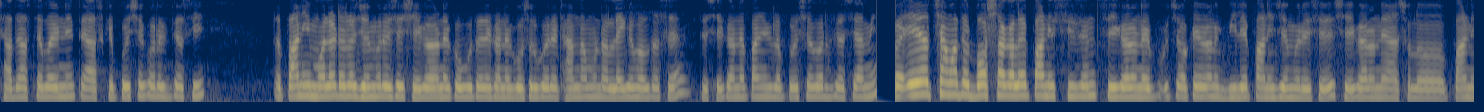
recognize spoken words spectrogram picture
ছাদে আসতে পারিনি, তাই আজকে পরিষ্কার করে দিতেছি। পানি ময়লা টলা জমে রয়েছে, সেই কারণে কবুতর এখানে গোসল করে ঠান্ডা মান্ডা লেগে ফেলতেছে। তো সেই কারণে পানিগুলো পরিষ্কার করে দিতেছি আমি। এই হচ্ছে আমাদের বর্ষাকালের পানির সিজন সেই কারণে চোখে অনেক বিলে পানি জমে রয়েছে। সেই কারণে আসলে পানি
